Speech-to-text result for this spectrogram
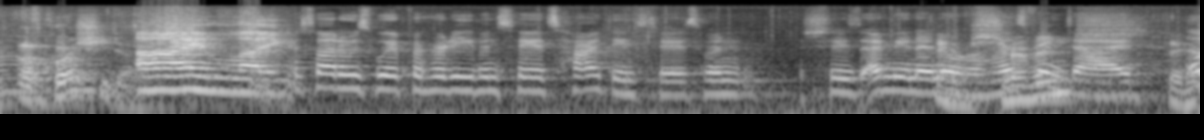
of, know. of course she does. I I like, I thought it was weird for her to even say it's hard these days when she's, I mean, I know her husband servants, died. they have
